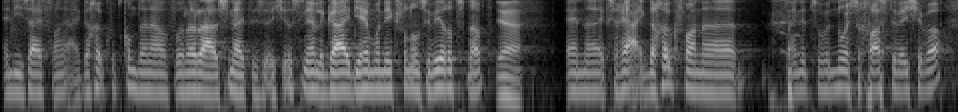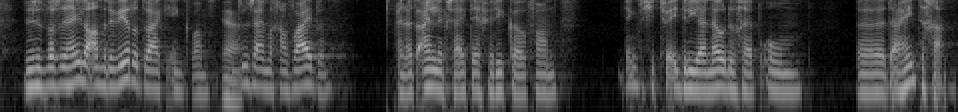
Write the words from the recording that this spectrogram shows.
En die zei van, ja, ik dacht ook, wat komt daar nou voor een rare snuit is, weet je? Een snelle guy die helemaal niks van onze wereld snapt. Ja. En uh, ik zeg, ja, ik dacht ook van, zijn het zo'n Noorse gasten, weet je wel. Dus het was een hele andere wereld waar ik in kwam. Ja. En toen zijn we gaan viben. En uiteindelijk zei ik tegen Rico van, ik denk dat je twee, drie jaar nodig hebt om daarheen te gaan.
